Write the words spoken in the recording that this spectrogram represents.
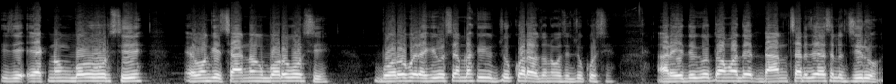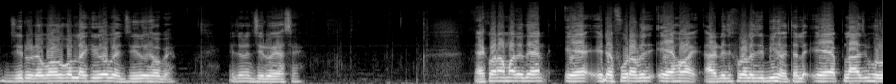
এই যে এক নং বড় করছি এবং কি চার নং বড় করছি বড় করে কি করছি আমরা কি? যোগ করার জন্য করছি, যোগ করছি। আর এইদিকেও তো আমাদের ডান সাইডে যে আসলে জিরো জিরো রে বড় করলে কি হবে? জিরোই হবে। এই জন্য জিরোই আছে। এখন আমাদের দেন এ, এটা পুরো এ হয়, আর এটা যদি বি হয়, তাহলে এ প্লাস বি হোল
